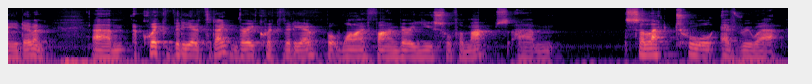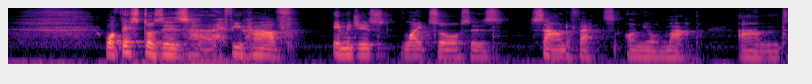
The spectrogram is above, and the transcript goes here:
you doing? Um, a quick video today, very quick video, but one I find very useful for maps. Um, select tool everywhere. What this does is, uh, if you have images, light sources, sound effects on your map, and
